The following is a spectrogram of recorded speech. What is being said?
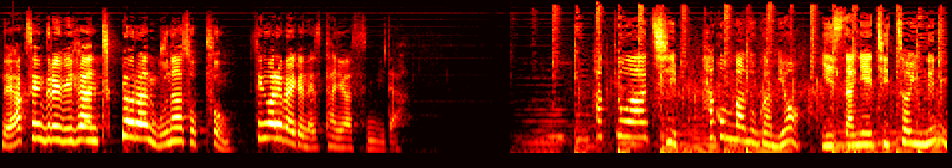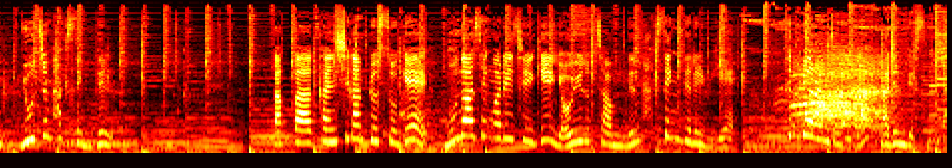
네, 학생들을 위한 특별한 문화 소풍 생활의 발견에서 다녀왔습니다. 학교와 집, 학원만 오가며 일상에 지쳐 있는 요즘 학생들. 빡빡한 시간표 속에 문화 생활을 즐길 여유조차 없는 학생들을 위해 특별한 자리가 마련됐습니다.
